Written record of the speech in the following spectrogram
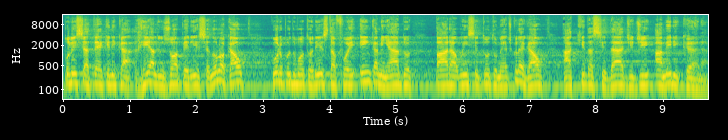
Polícia Técnica realizou a perícia no local. Corpo do motorista foi encaminhado para o Instituto Médico Legal aqui da cidade de Americana.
